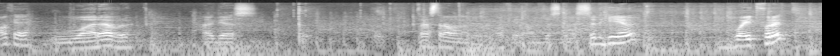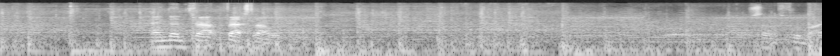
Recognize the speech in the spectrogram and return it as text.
okay, whatever. I guess. Fast travel. Okay, I'm just gonna sit here, wait for it, and then tra fast travel. Sounds flew by.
